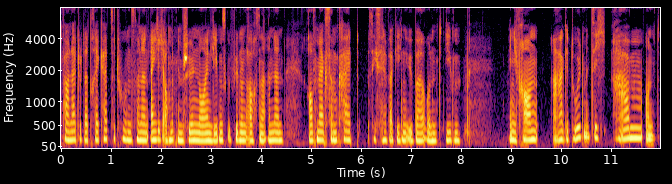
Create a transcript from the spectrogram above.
Faulheit oder Trägheit zu tun, sondern eigentlich auch mit einem schönen neuen Lebensgefühl und auch so einer anderen Aufmerksamkeit sich selber gegenüber und eben, wenn die Frauen A, Geduld mit sich haben und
